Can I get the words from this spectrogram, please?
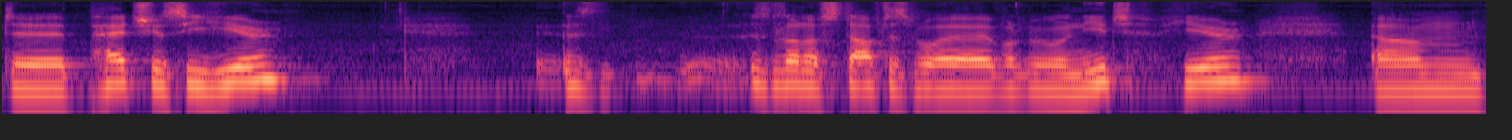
The patch you see here is there's a lot of stuff that's uh, what we will need here. Um,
